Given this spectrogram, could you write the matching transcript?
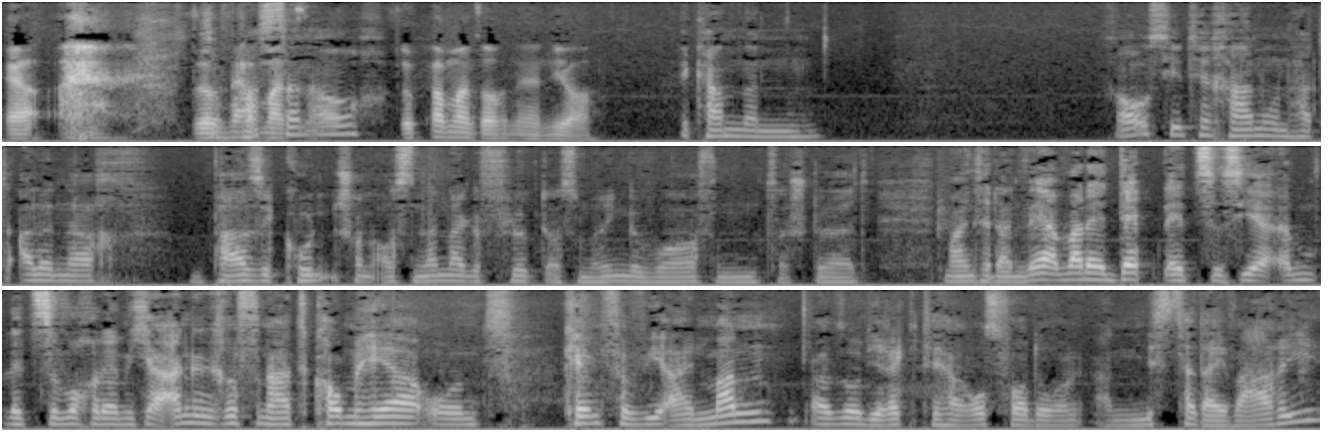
Ja, so, so war es dann auch. So kann man es auch nennen, ja. Er kam dann raus hier, Terrano, und hat alle nach ein paar Sekunden schon auseinandergepflückt, aus dem Ring geworfen, zerstört. Meinte dann, wer war der Depp letztes Jahr, ähm, letzte Woche, der mich ja angegriffen hat? Komm her und kämpfe wie ein Mann. Also direkte Herausforderung an Mr. Daivari.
